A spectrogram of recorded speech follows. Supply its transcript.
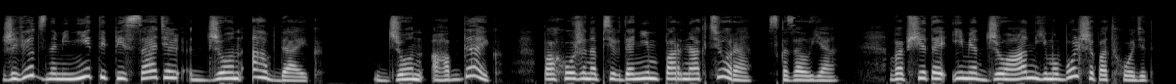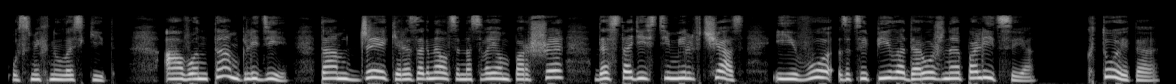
живет знаменитый писатель Джон Абдайк. «Джон Абдайк? Похоже на псевдоним парноактера», — сказал я. «Вообще-то имя Джоан ему больше подходит», — усмехнулась Кит. А вон там, гляди, там Джеки разогнался на своем Порше до 110 миль в час, и его зацепила дорожная полиция. Кто это,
